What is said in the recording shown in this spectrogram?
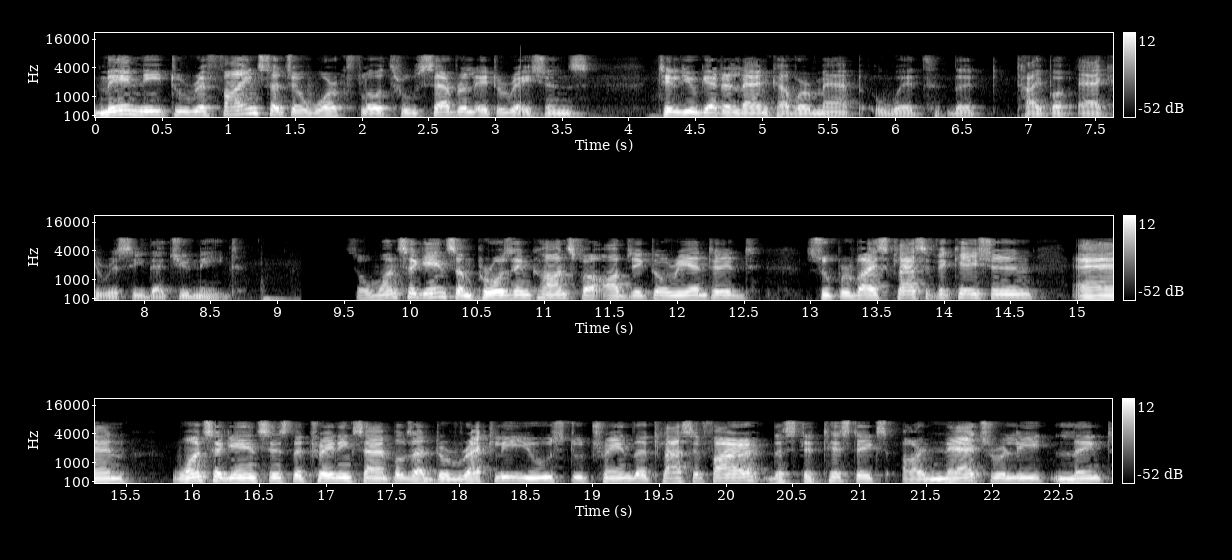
may need to refine such a workflow through several iterations till you get a land cover map with the type of accuracy that you need. So once again, some pros and cons for object-oriented supervised classification and once again, since the training samples are directly used to train the classifier, the statistics are naturally linked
